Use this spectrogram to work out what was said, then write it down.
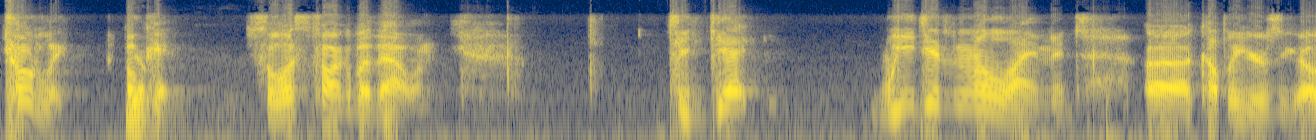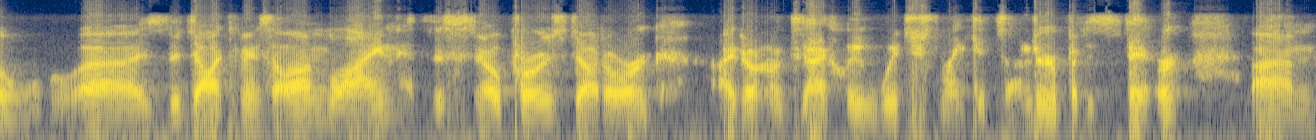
Totally. Yep. Okay. So let's talk about that one. To get, we did an alignment uh, a couple years ago. Uh, the documents online at the snowpros.org. I don't know exactly which link it's under, but it's there. Um,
